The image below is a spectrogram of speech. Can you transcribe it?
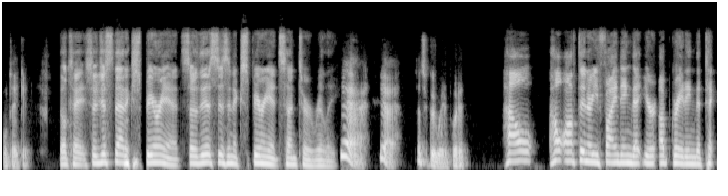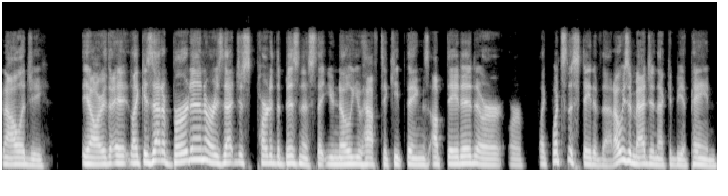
we'll take it They'll take so just that experience. So this is an experience center really. yeah yeah that's a good way to put it how how often are you finding that you're upgrading the technology? You know, are they, eh, like is that a burden or is that just part of the business that you know you have to keep things updated or or like what's the state of that? I always imagine that could be a pain.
